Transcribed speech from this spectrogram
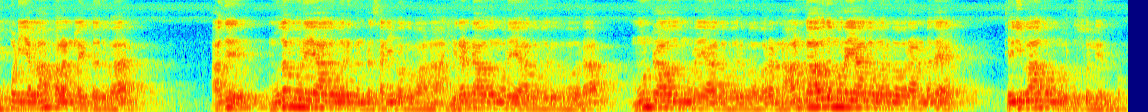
எப்படியெல்லாம் பலன்களை தருவார்? அது முதல் முறையாக வருகின்ற சனி பகவானா? இரண்டாவது முறையாக வருபவரா? மூன்றாவது முறையாக வருபவரா? நான்காவது முறையாக வருபவரா என்பதை தெளிவாக உங்களுக்கு சொல்லியிருக்கோம்.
